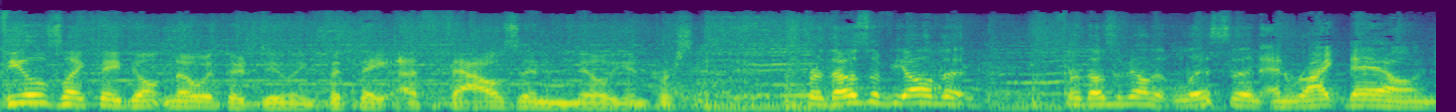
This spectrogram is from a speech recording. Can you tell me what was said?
feels like they don't know what they're doing, but they a thousand million percent do. For those of y'all that for those of y'all that listen and write down,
